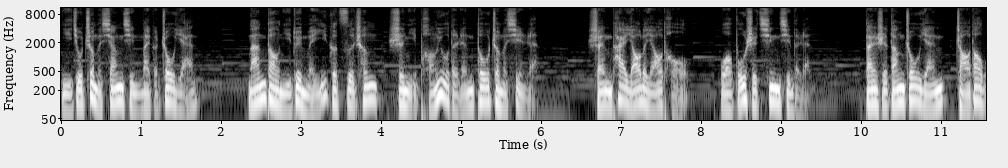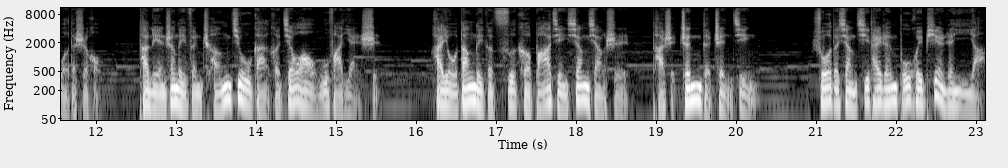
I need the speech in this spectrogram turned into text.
你就这么相信那个周岩？难道你对每一个自称是你朋友的人都这么信任？沈太摇了摇头，我不是轻信的人。但是当周岩找到我的时候，他脸上那份成就感和骄傲无法掩饰。还有当那个刺客拔剑相向时，他是真的震惊，说的像奇台人不会骗人一样。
